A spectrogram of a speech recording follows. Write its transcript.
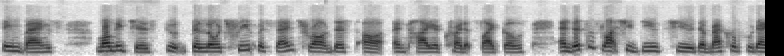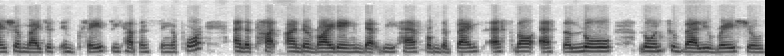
same banks mortgages stood below 3% throughout this uh, entire credit cycles. And this is largely due to the macroprudential measures in place we have in Singapore and the tight underwriting that we have from the banks, as well as the low loan to value ratios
